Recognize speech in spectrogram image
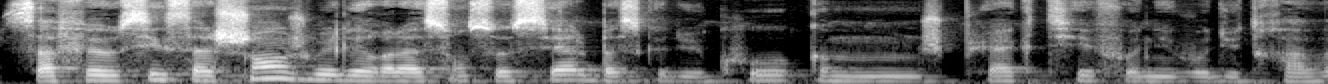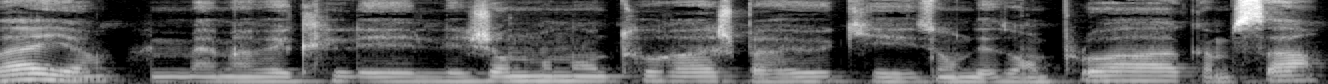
Ça fait aussi que ça change, oui, les relations sociales, parce que du coup, comme je suis plus actif au niveau du travail, même avec les, gens de mon entourage, bah, eux qui ont des emplois comme ça,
